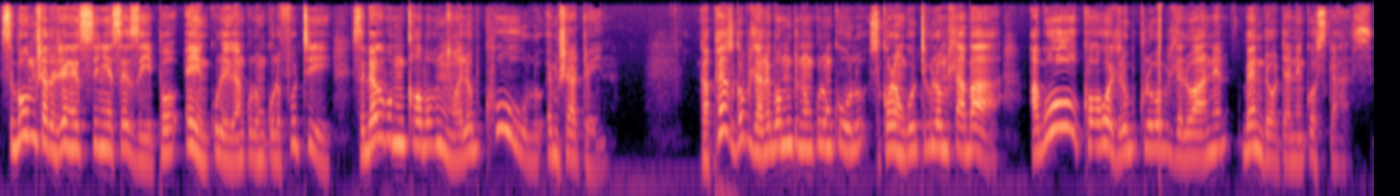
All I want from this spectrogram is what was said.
sibuka umshado njengesinye sezipho ezinkulu zikaNkuluNkulu futhi sibeka ubumqobo obungcwele obukhulu emshadweni. Ngaphezulu kobudlane bomuntu noNkulunkulu, sikholwa ukuthi kulomhlaba akukho okwedlula ubukhulu bobudlelwane bendoda nenkosikazi.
